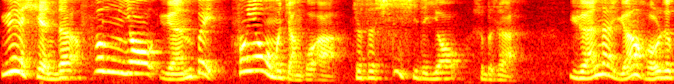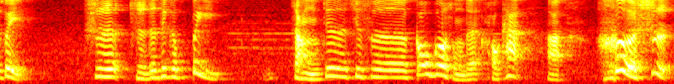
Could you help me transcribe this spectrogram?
越显得丰腰圆背，丰腰我们讲过啊，就是细细的腰，是不是？圆呢，猿猴的背，是指的这个背长着就是高高耸的，好看啊。鹤是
